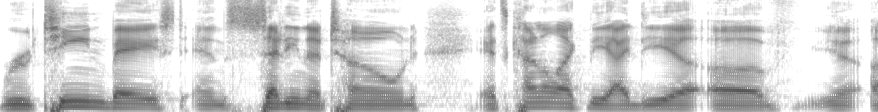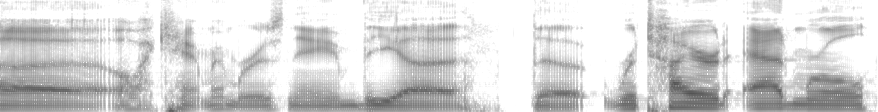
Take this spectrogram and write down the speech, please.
routine based and setting a tone. It's kind of like the idea of uh, oh I can't remember his name the uh, the retired admiral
